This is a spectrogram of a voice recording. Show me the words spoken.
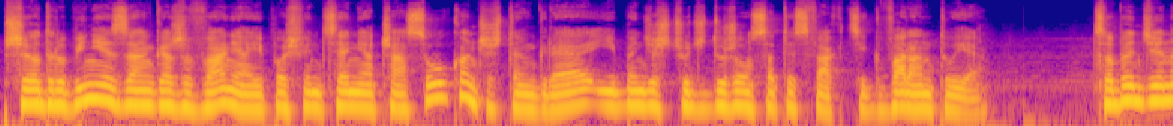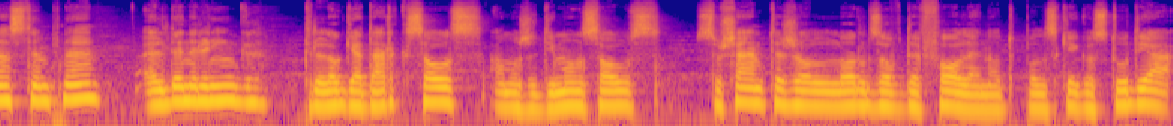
Przy odrobinie zaangażowania i poświęcenia czasu ukończysz tę grę i będziesz czuć dużą satysfakcję, gwarantuję. Co będzie następne? Elden Ring, trylogia Dark Souls, a może Demon Souls? Słyszałem też o Lords of the Fallen od polskiego studia,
